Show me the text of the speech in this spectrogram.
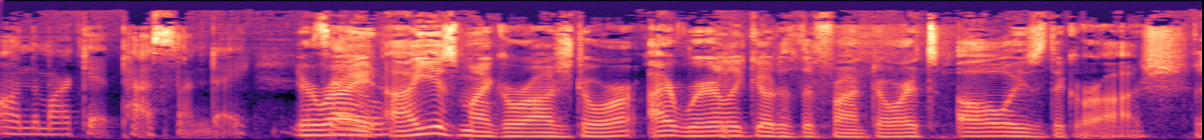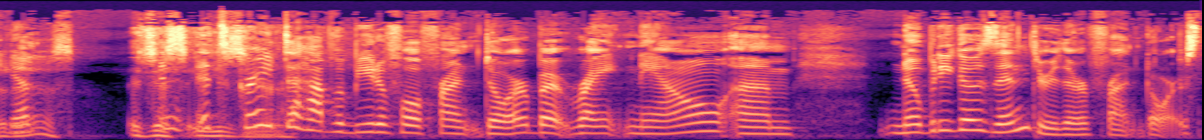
on the market past sunday You're So- right. I use my garage door. I rarely go to the front door. It's always the garage. It is. Yep. It's just it's easier. great to have a beautiful front door, but right now, um, nobody goes in through their front doors.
